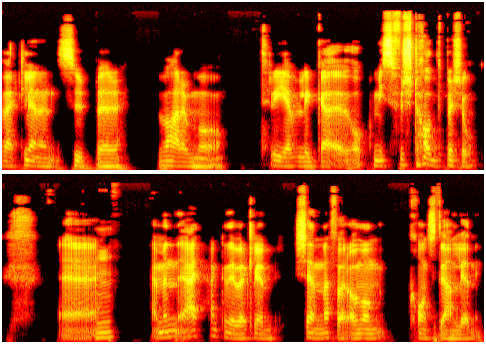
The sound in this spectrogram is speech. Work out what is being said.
verkligen en supervarm och trevlig eh, och missförstådd person. Eh, Mm. nej, men nej, han kunde jag verkligen känna för av någon konstig anledning.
